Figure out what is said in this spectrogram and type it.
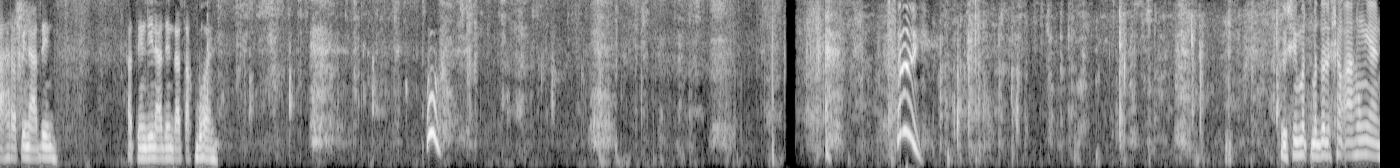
haharapin natin at hindi natin tatakbuhan Whew. Hey! Susimot madulas yung ahong yan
